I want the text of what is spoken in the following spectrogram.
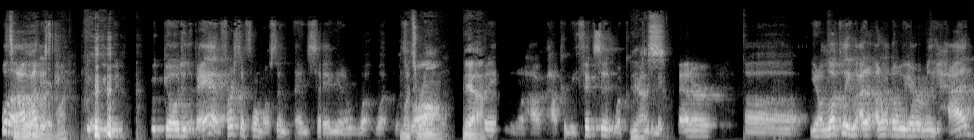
Well obviously weird one. you know, we would go to the band first and foremost and, and say you know what, what what's, What's wrong? Yeah. You know, how, how can we fix it? What can we do to make it better? uh, you know, luckily, I, I, don't know we ever really had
